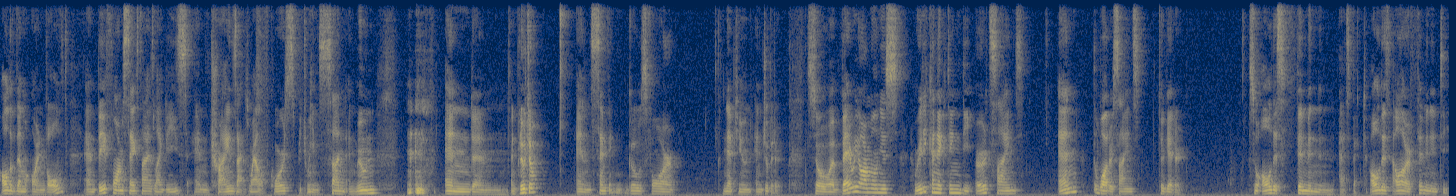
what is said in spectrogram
All of them are involved. and they form sextiles like these and trines as well, of course, between Sun and Moon and um, and Pluto, and same thing goes for Neptune and Jupiter. So uh, very harmonious, really connecting the Earth signs and the water signs together. So all this feminine aspect, all this, all our femininity,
